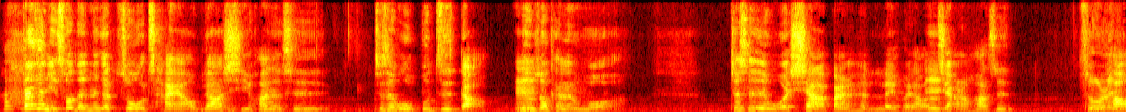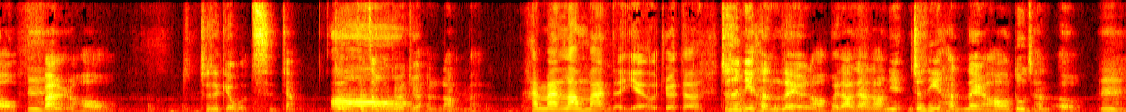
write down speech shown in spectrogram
但是你说的那个做菜啊，我比较喜欢的是，就是我不知道，嗯。比如说可能我，就是我下班很累回到家，然后他是煮好嗯。饭，然后就是给我吃这样，这种我就会觉得很浪漫。还蛮浪漫的耶，我觉得，就是你很累，然后回到家，然后你就是你很累，然后肚子很饿，嗯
